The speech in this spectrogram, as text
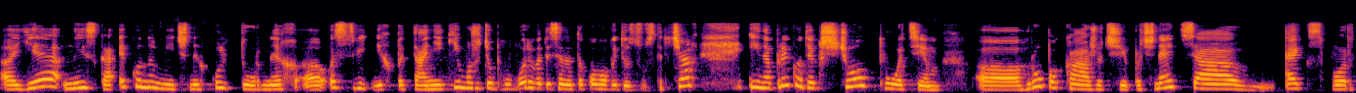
е, є низка економічних, культурних, е, освітніх питань, які можуть обговорюватися на такого виду зустрічах. І, наприклад, якщо потім, е, грубо кажучи, почнеться експорт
